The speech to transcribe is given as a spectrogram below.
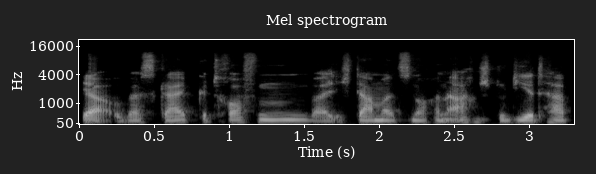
ja, über Skype getroffen, weil ich damals noch in Aachen studiert habe.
